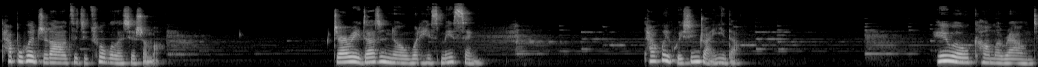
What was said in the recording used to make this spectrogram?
他不会知道自己错过了些什么。Jerry doesn't know what he's missing. 他会回心转意的。He will come around。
